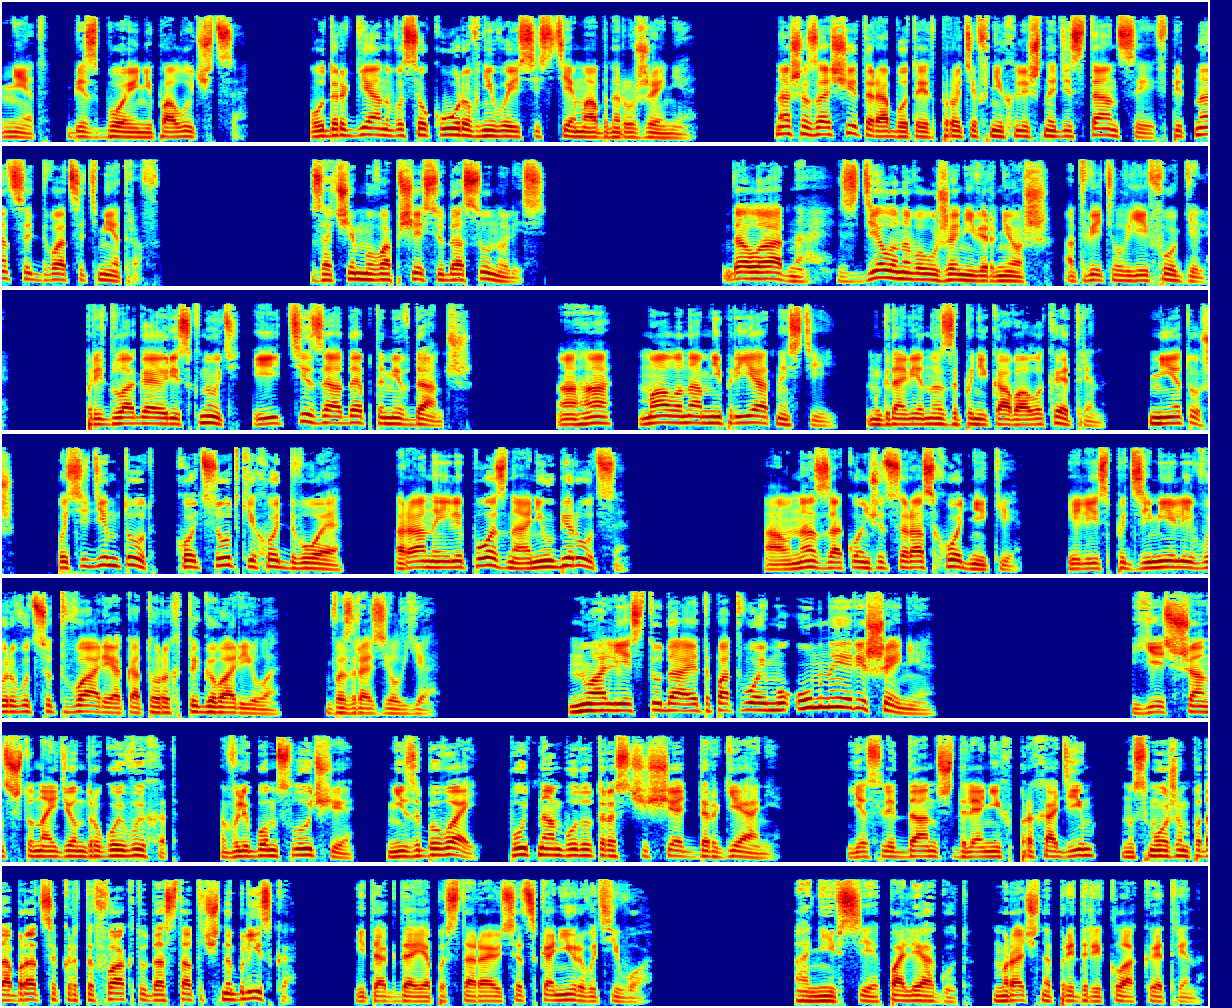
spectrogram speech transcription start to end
Нет, без боя не получится. У Дергиан высокоуровневая система обнаружения. Наша защита работает против них лишь на дистанции в 15-20 метров. Зачем мы вообще сюда сунулись? Да ладно, сделанного уже не вернешь, ответил ей Фогель. Предлагаю рискнуть и идти за адептами в данж. Ага, мало нам неприятностей, мгновенно запаниковала Кэтрин. Нет уж, посидим тут, хоть сутки, хоть двое. Рано или поздно они уберутся. А у нас закончатся расходники, или из подземелий вырвутся твари, о которых ты говорила, возразил я. Ну а лезть туда это, по-твоему, умное решение? Есть шанс, что найдем другой выход. В любом случае, не забывай, путь нам будут расчищать Дергиане. Если данж для них проходим, мы сможем подобраться к артефакту достаточно близко, и тогда я постараюсь отсканировать его. Они все полягут, мрачно предрекла Кэтрин.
